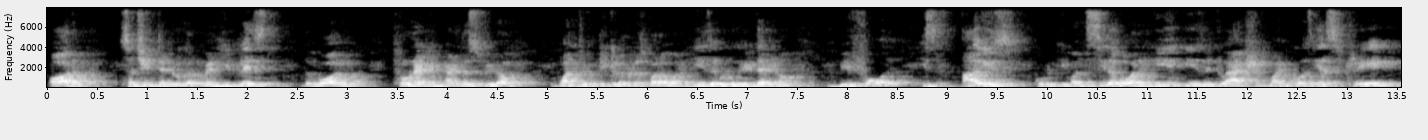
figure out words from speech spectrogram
or Sachin Tendulkar when he plays the ball thrown at him at the speed of 150 kilometers per hour, he is able to hit that. You know, before his eyes could even see the ball, he is into action. Why? Because he has trained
